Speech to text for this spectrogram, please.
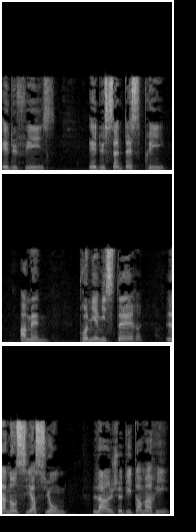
et du Fils et du Saint-Esprit. Amen. Premier mystère, l'Annonciation. L'ange dit à Marie,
